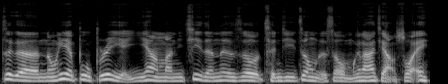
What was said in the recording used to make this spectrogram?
这个农业部不是也一样吗？你记得那个时候陈吉仲的时候，我们跟他讲说，哎，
